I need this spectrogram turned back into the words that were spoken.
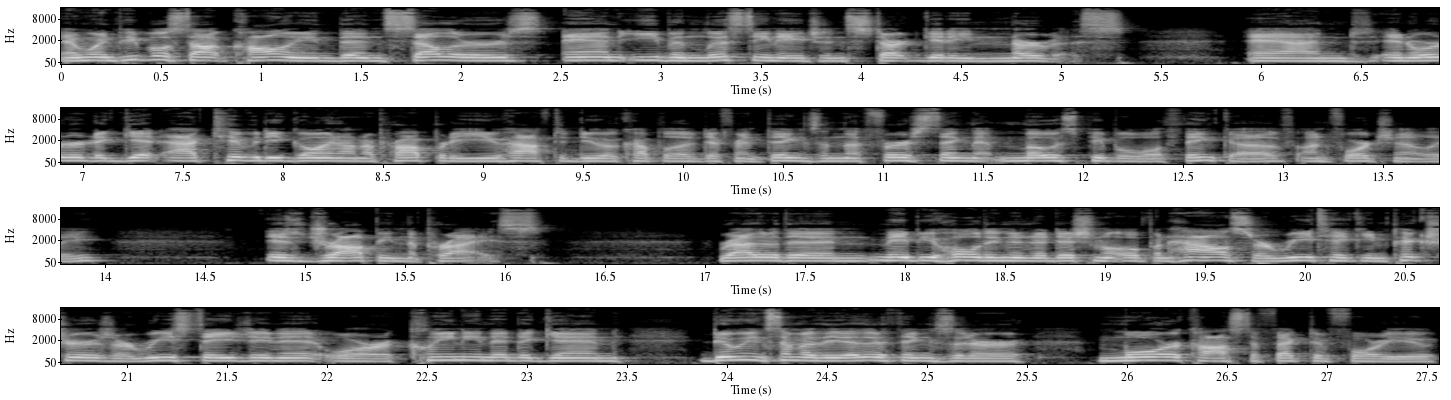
And when people stop calling then sellers and even listing agents start getting nervous. And in order to get activity going on a property you have to do a couple of different things and the first thing that most people will think of unfortunately is dropping the price rather than maybe holding an additional open house or retaking pictures or restaging it or cleaning it again, doing some of the other things that are more cost effective for you,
